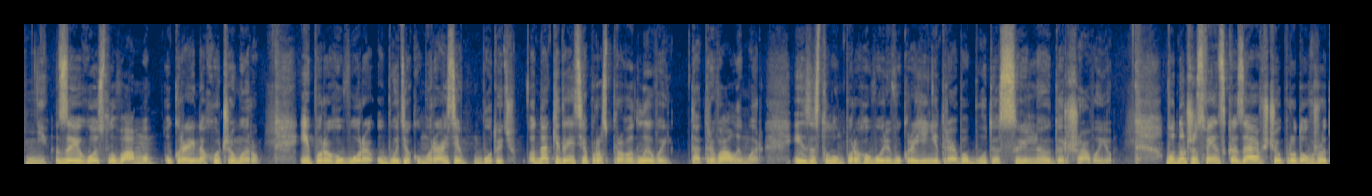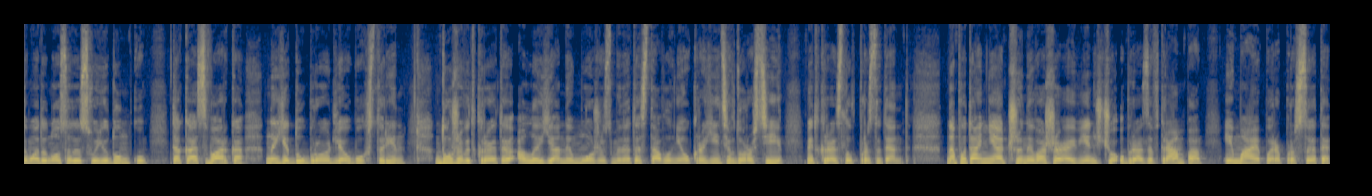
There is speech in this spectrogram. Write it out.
ні. За його словами, Україна хоче миру, і переговори у будь-якому разі будуть. Однак йдеться про справедливий та тривалий мир. І за столом переговорів в Україні треба бути сильною державою. Водночас він сказав, що продовжуватиме доносити свою думку. Така сварка не є доброю для обох сторін. Дуже відкрите, але я не можу змінити ставлення українців до Росії, підкреслив президент. На питання, чи не вважає він, що образив Трампа і має перепросити,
